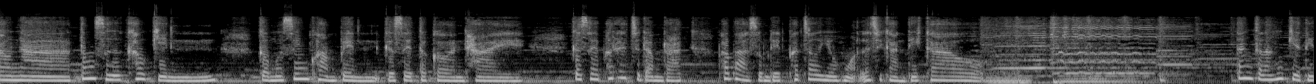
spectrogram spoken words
จ้านาต้องซื้อข้าวกิน ก็มาสิ้นความเป็นเกษตรกรไทย เกษตรพระราชดำรัส พระบาทสมเด็จพระเจ้าอยู่หัวรัชกาลที่9ตั้งกำลังเกียรติ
